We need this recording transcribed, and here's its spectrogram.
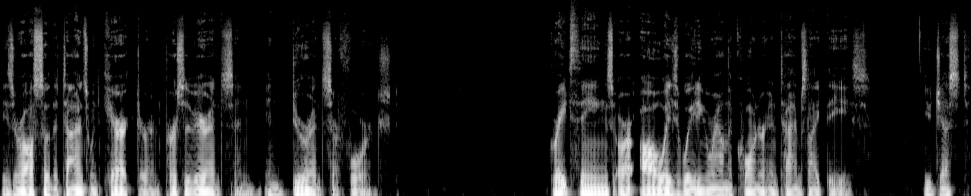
These are also the times when character and perseverance and endurance are forged. Great things are always waiting around the corner in times like these. You just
